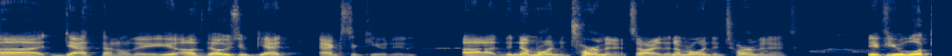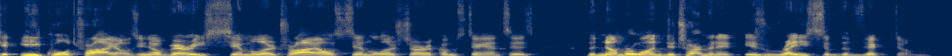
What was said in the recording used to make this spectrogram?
uh, death penalty of those who get executed, uh, the number one determinant. Sorry, the number one determinant. If you look at equal trials, you know, very similar trials, similar circumstances the number one determinant is race of the victim.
